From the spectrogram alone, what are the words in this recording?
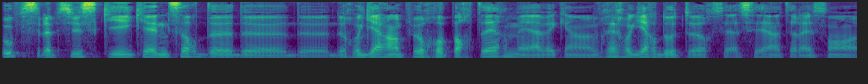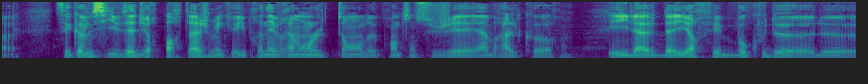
oups, lapsus, qui, qui a une sorte de, de, regard un peu reporter, mais avec un vrai regard d'auteur. C'est assez intéressant. euh. C'est comme s'il faisait du reportage, mais qu'il prenait vraiment le temps de prendre son sujet à bras le corps. Et il a d'ailleurs fait beaucoup de,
